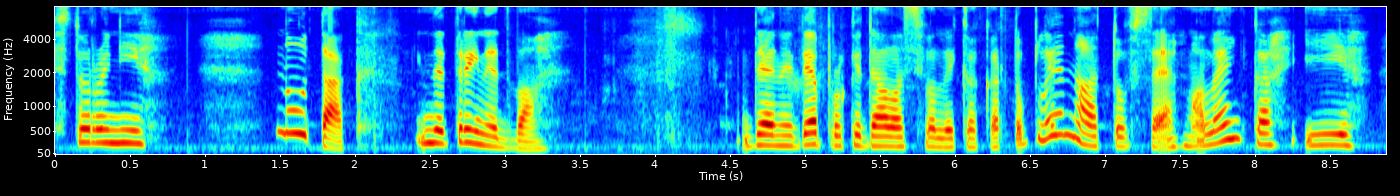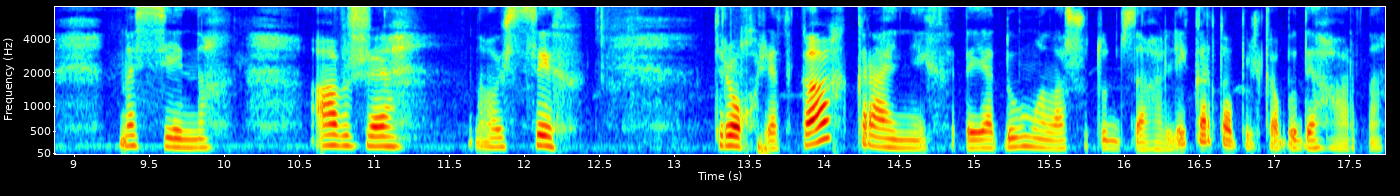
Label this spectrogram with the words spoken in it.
стороні, ну так, не три, не два. Де-не-де прокидалась велика картоплина, а то все маленька і насінна. А вже на ось цих трьох рядках крайніх, де я думала, що тут взагалі картопелька буде гарна,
